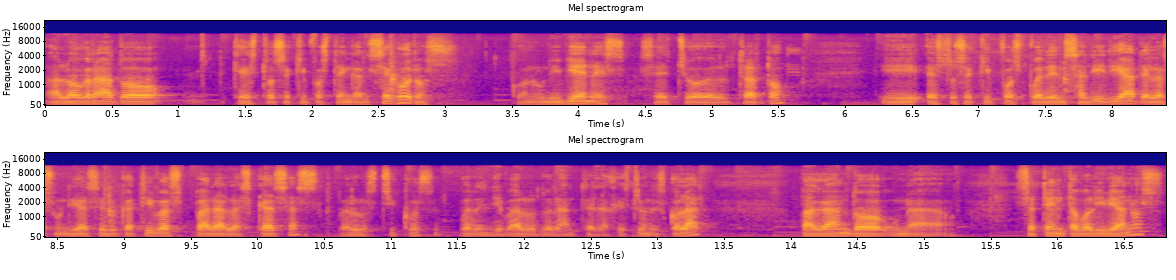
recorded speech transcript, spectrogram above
ha logrado que estos equipos tengan seguros. Con Unibienes se ha hecho el trato y estos equipos pueden salir ya de las unidades educativas para las casas, para los chicos, pueden llevarlos durante la gestión escolar, pagando una 70 bolivianos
